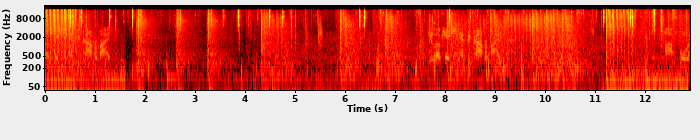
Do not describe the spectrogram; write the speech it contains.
Location has been compromised. Your location has been compromised. Op 4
